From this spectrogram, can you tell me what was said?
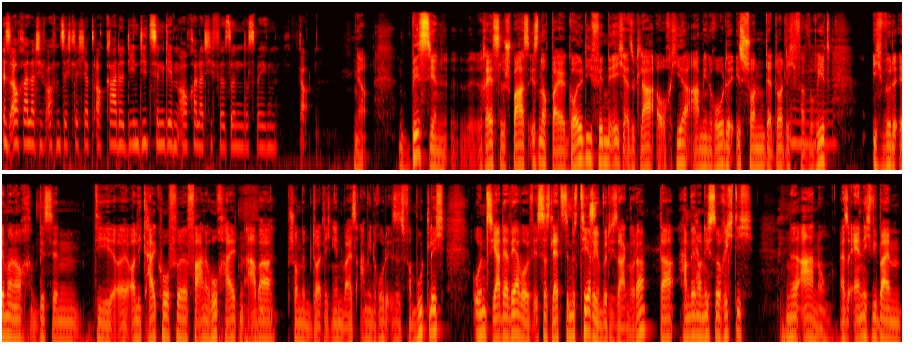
ist auch relativ offensichtlich jetzt auch gerade die Indizien geben auch relativ viel Sinn, deswegen, ja. Ja, ein bisschen Rätselspaß ist noch bei Goldi, finde ich. Also klar, auch hier Armin Rode ist schon der deutliche Favorit. Mhm. Ich würde immer noch ein bisschen die äh, Olli Kalkofe-Fahne hochhalten, aber mhm. Schon mit dem deutlichen Hinweis, Armin Rode ist es vermutlich. Und ja, der Werwolf ist das letzte Mysterium, würde ich sagen, oder? Da haben wir noch nicht so richtig eine Ahnung. Also ähnlich wie beim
